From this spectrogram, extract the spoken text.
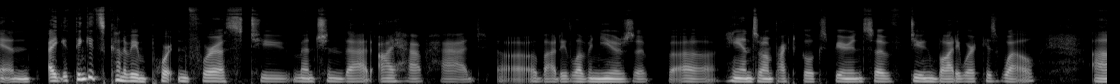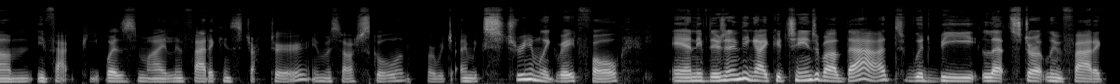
and I think it's kind of important for us to mention that I have had uh, about 11 years of uh, hands on practical experience of doing body work as well. Um, in fact, Pete was my lymphatic instructor in massage school, for which I'm extremely grateful. And if there's anything I could change about that, would be let's start lymphatic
